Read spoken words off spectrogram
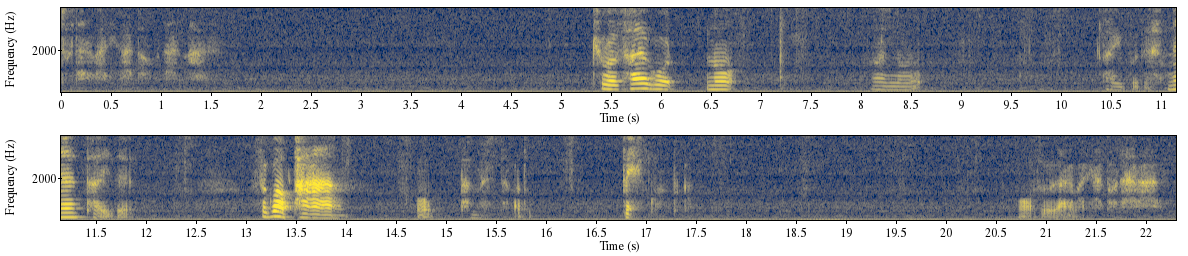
お茶だるまありがとうございます今日最後のあのライブですね。タイで。そこはパーンを食べました。あとベーコンとか。おおだるまありがとうございます。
